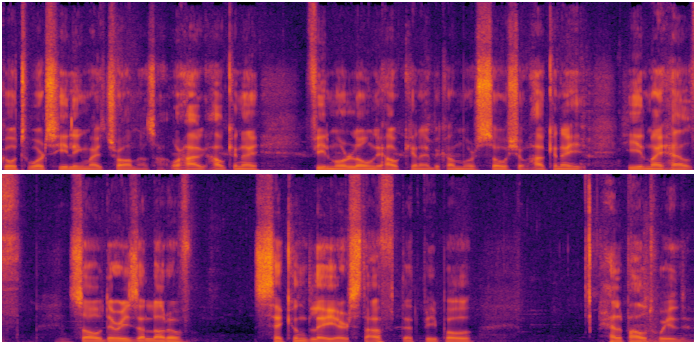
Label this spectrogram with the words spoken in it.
go towards healing my traumas or how how can I feel more lonely? How can I become more social? How can I heal my health? So there is a lot of second layer stuff that people help out with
